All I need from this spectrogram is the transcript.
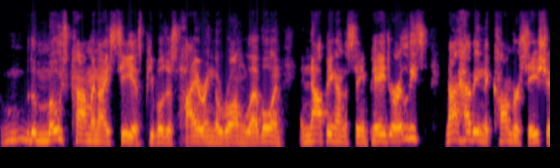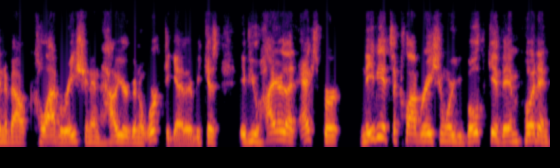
the most common I see is people just hiring the wrong level and, and not being on the same page, or at least not having the conversation about collaboration and how you're going to work together. Because if you hire that expert, maybe it's a collaboration where you both give input and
